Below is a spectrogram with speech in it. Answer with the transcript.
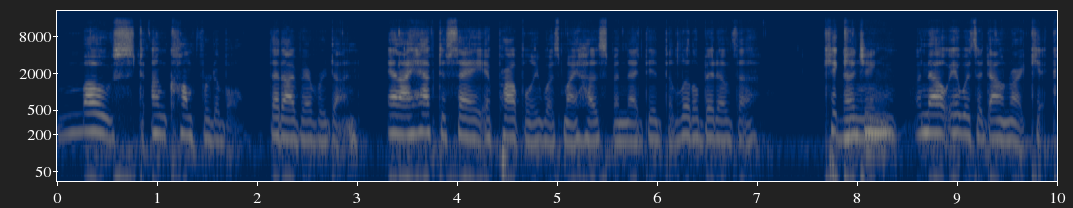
most uncomfortable that I've ever done. And I have to say, it probably was my husband that did the little bit of the kicking. Nudging? No, it was a downright kick.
